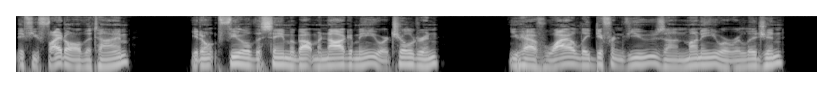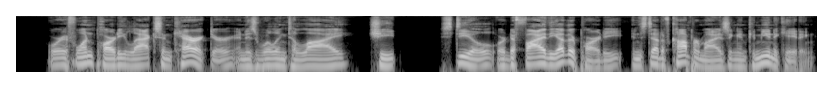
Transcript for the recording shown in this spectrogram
if you fight all the time, you don't feel the same about monogamy or children, you have wildly different views on money or religion, or if one party lacks in character and is willing to lie, cheat, steal, or defy the other party instead of compromising and communicating.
